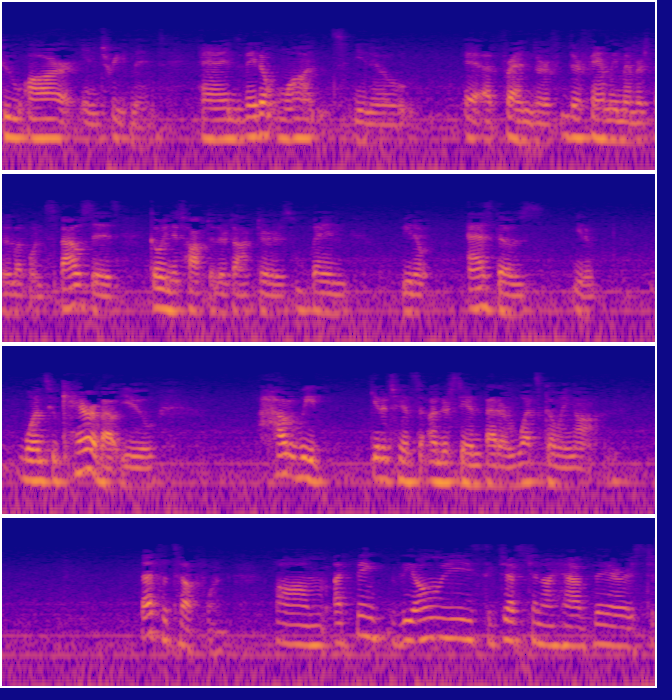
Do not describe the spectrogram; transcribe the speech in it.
who are in treatment? and they don't want, you know, a friend or their family members, their loved ones, spouses going to talk to their doctors when, you know, as those, you know, ones who care about you, how do we get a chance to understand better what's going on? That's a tough one. Um, I think the only suggestion I have there is to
